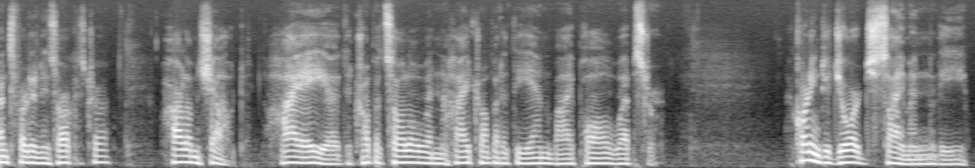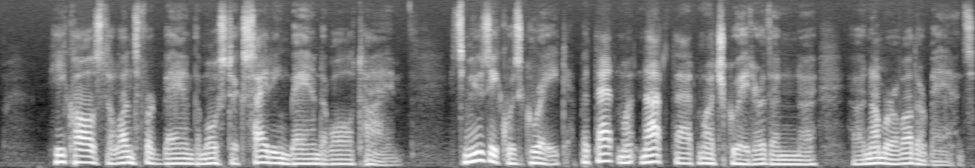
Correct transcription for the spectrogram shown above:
Lunceford and his orchestra, Harlem Shout, high uh, the trumpet solo and the high trumpet at the end by Paul Webster. According to George Simon, the he calls the Lunceford Band the most exciting band of all time. Its music was great, but that mu- not that much greater than uh, a number of other bands,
